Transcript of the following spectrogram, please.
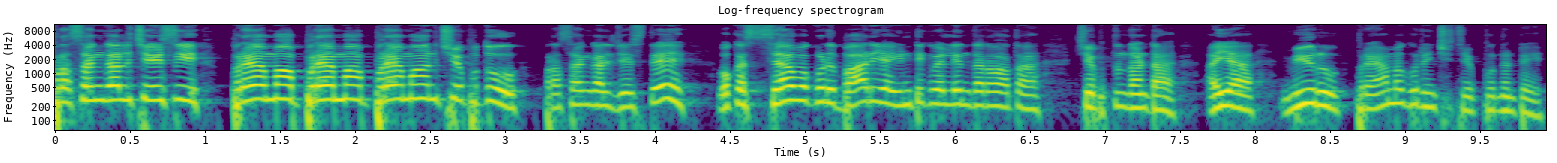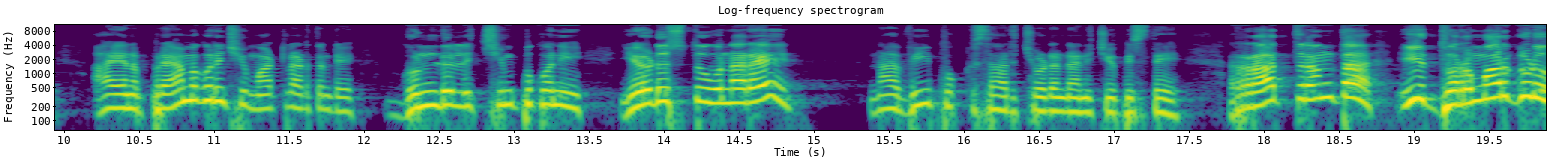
ప్రసంగాలు చేసి ప్రేమ ప్రేమ ప్రేమ అని చెబుతూ ప్రసంగాలు చేస్తే ఒక సేవకుడు భార్య ఇంటికి వెళ్ళిన తర్వాత చెప్తుందంట అయ్యా మీరు ప్రేమ గురించి చెప్పుతుంటే ఆయన ప్రేమ గురించి మాట్లాడుతుంటే గుండెలు చింపుకొని ఏడుస్తూ ఉన్నారే? నా వీపు ఒక్కసారి చూడండి అని చూపిస్తే రాత్రంతా ఈ దుర్మార్గుడు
